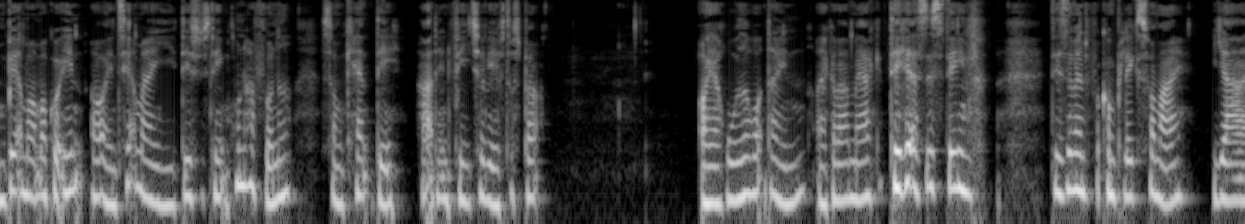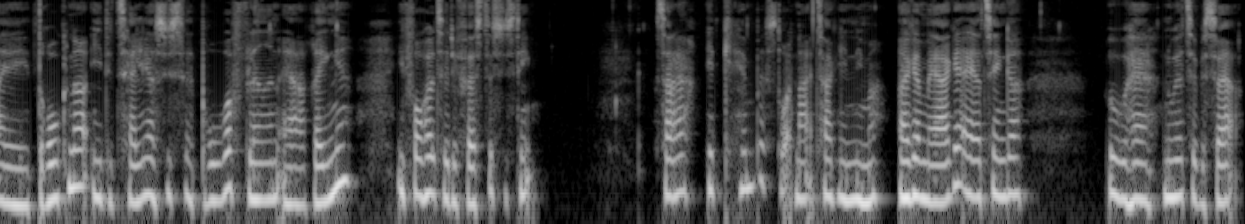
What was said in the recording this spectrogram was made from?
Hun beder mig om at gå ind og orientere mig i det system, hun har fundet, som kan det, har det en feature, vi efterspørger. Og jeg ruder rundt derinde, og jeg kan bare mærke, at det her system, det er simpelthen for kompleks for mig. Jeg øh, drukner i detaljer. Jeg synes, at brugerfladen er ringe i forhold til det første system. Så er et kæmpe stort nej tak inde i mig. Og jeg kan mærke, at jeg tænker, uha, nu er jeg til besvær.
